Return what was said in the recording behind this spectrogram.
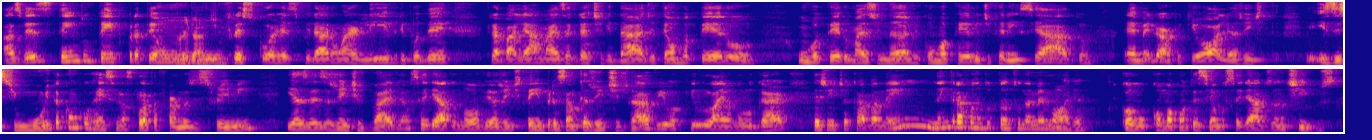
Às vezes tendo um tempo para ter um, um frescor, respirar um ar livre, poder trabalhar mais a criatividade, ter um roteiro, um roteiro mais dinâmico, um roteiro diferenciado é melhor, porque olha, a gente existe muita concorrência nas plataformas de streaming e às vezes a gente vai ver um seriado novo e a gente tem a impressão que a gente já viu aquilo lá em algum lugar e a gente acaba nem, nem gravando tanto na memória, como, como aconteciam com seriados antigos.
